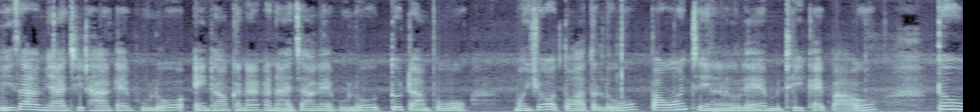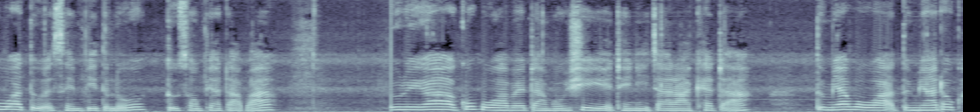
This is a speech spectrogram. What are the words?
ရေးစားအများကြီးထားခဲ့ဘူးလို့အိမ်ထောင်ခဏခဏကြားခဲ့ဘူးလို့သူ့တန်ဖိုးမလျော့သွားသလိုပတ်ဝန်းကျင်လို့လည်းမထိခိုက်ပါဘူး သူ့ဘဝသူအဆင်ပြေသလိုသူဆုံးဖြတ်တာပါလူတွေကကိုယ့်ဘဝပဲတန်ဖိုးရှိရထင်နေကြတာခက်တာသူများဘဝသူများဒုက္ခ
